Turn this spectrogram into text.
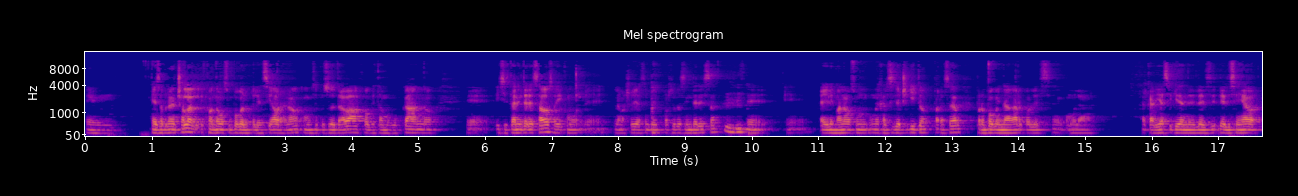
En esa primera charla les contamos un poco lo que les decía ahora, ¿no? Cómo es el proceso de trabajo, qué estamos buscando. Eh, y si están interesados, ahí como eh, la mayoría siempre por suerte se interesa, eh, ahí les mandamos un, ejercicio chiquito para hacer, para un poco indagar cuál es como la, la, calidad, si quieren, del, diseñador.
